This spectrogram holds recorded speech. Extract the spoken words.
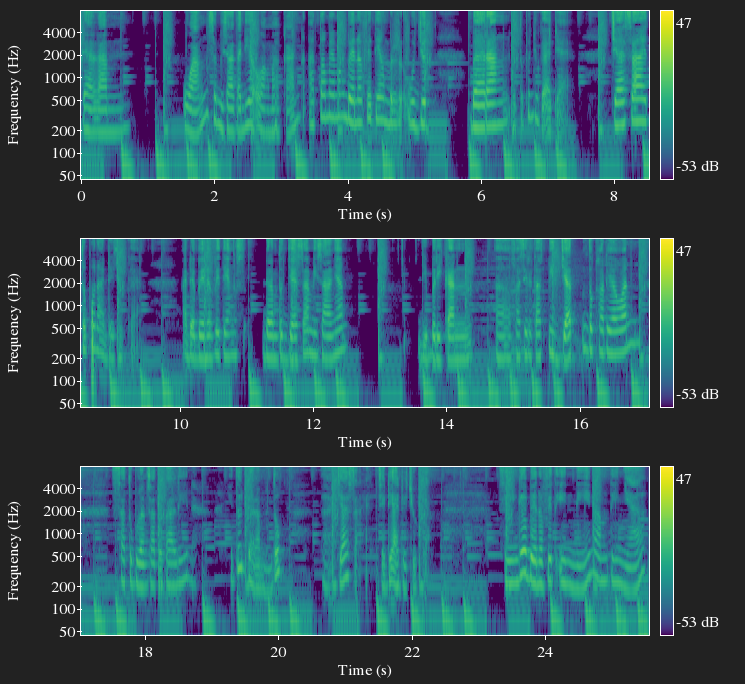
dalam uang, semisal tadi ya uang makan, atau memang benefit yang berwujud barang itu pun juga ada. Jasa itu pun ada juga. Ada benefit yang dalam bentuk jasa misalnya diberikan uh, fasilitas pijat untuk karyawan satu bulan satu kali. Nah, itu dalam bentuk uh, jasa. Jadi ada juga. Sehingga benefit ini nantinya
